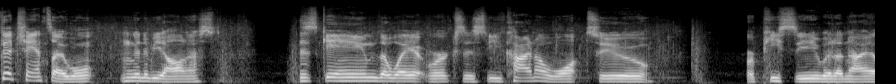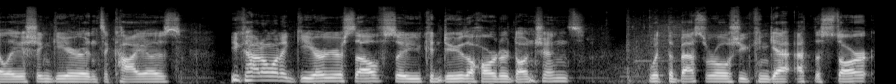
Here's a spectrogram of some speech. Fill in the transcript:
Good chance I won't, I'm gonna be honest. This game, the way it works is you kind of want to, for PC with Annihilation gear and Takaya's, you kind of want to gear yourself so you can do the harder dungeons with the best rolls you can get at the start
